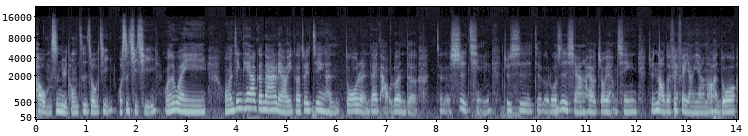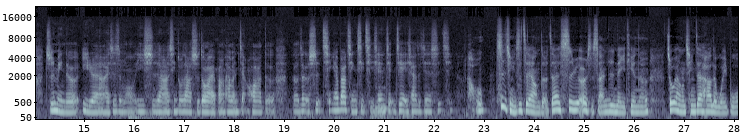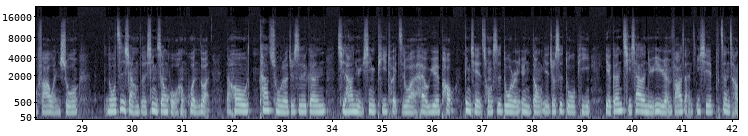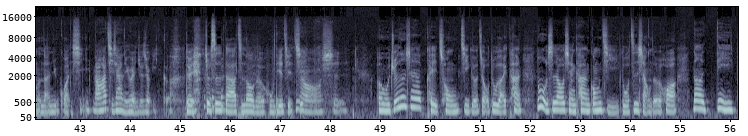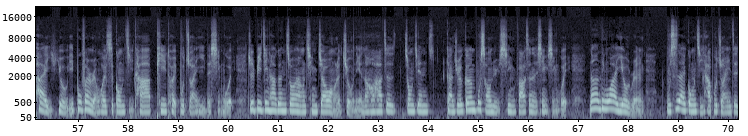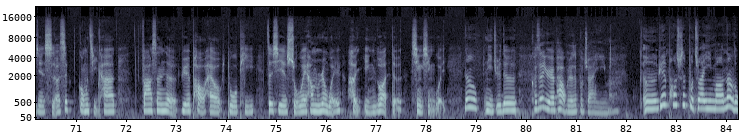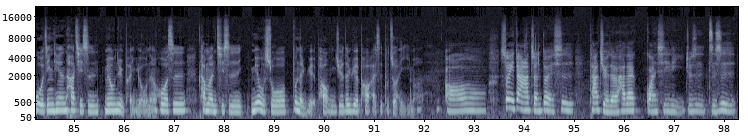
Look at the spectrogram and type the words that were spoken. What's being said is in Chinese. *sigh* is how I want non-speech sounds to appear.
好，我们是女同志周记，我是琪琪，我是文怡。我们今天要跟大家聊一个最近很多人在讨论的这个事情，就是这个罗志祥还有周扬青就闹得沸沸扬扬，然后很多知名的艺人啊，还是什么医师啊、星座大师都来帮他们讲话的呃这个事情，要不要请琪琪先简介一下这件事情？好，事情是这样的，在四月二十三日那一天呢，周扬青在他的微博发文说。罗志祥的性生活很混乱，然后他除了就是跟其他女性劈腿之外，还有约炮，并且从事多人运动，也就是多劈，也跟旗下的女艺人发展一些不正常的男女关系。然后他旗下的女艺人就只有一个，对，就是大家知道的蝴蝶姐姐。*laughs* 哦，是。呃，我觉得现在可以从几个角度来看。如果是要先看攻击罗志祥的话，那第一派有一部分人会是攻击他劈腿不专一的行为，就是毕竟他跟周扬青交往了九年，然后他这中间感觉跟不少女性发生了性行为。那另外也有人不是在攻击他不专一这件事，而是攻击他发生的约炮还有多批这些所谓他们认为很淫乱的性行为。那你觉得？可是约炮不就是不专一吗？呃，约炮就是不专一吗？那如果今天他其实没有女朋友呢，或者是他们其实没有说不能约炮，你觉得约炮还是不专一吗？哦，所以大家针对是他觉得他在关系里就是只是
